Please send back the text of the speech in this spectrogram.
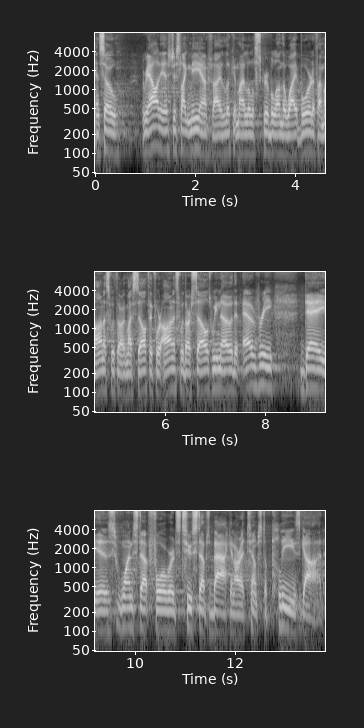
And so the reality is, just like me, if I look at my little scribble on the whiteboard, if I'm honest with myself, if we're honest with ourselves, we know that every day is one step forwards, two steps back in our attempts to please God,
